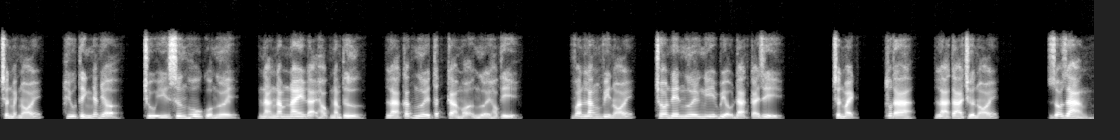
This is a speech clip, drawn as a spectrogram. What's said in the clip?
Trần mạch nói, hữu tình nhắc nhở, chú ý xưng hô của ngươi, nàng năm nay đại học năm tư, là các ngươi tất cả mọi người học tỷ. Văn lăng vi nói, cho nên ngươi nghĩ biểu đạt cái gì? Trần mạch thốt ta, là ta chưa nói. Rõ ràng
